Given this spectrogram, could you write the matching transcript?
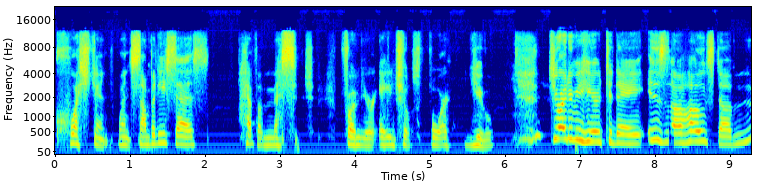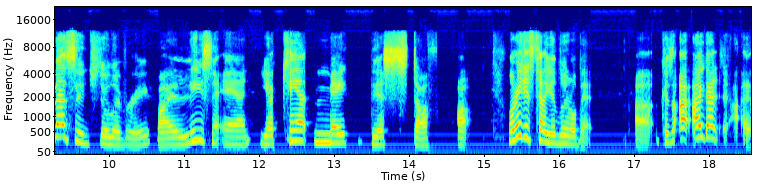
question when somebody says, I have a message from your angels for you. Joining me here today is the host of Message Delivery by Lisa Ann. You can't make this stuff up. Let me just tell you a little bit, because uh, I, I, got I,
